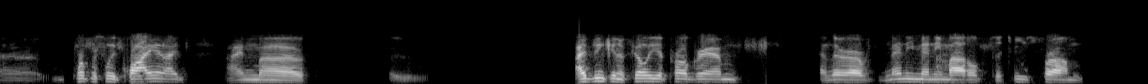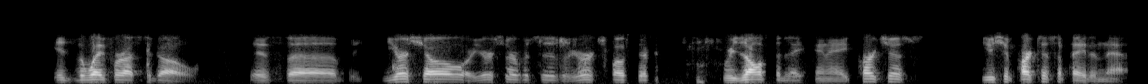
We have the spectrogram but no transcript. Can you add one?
uh, purposely quiet? I I'm uh, I think an affiliate program, and there are many many models to choose from, is the way for us to go. If uh, your show or your services or your exposure results in a in a purchase, you should participate in that.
